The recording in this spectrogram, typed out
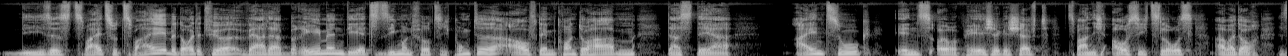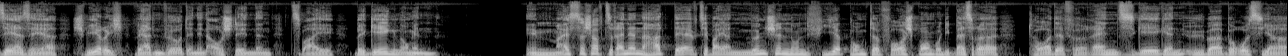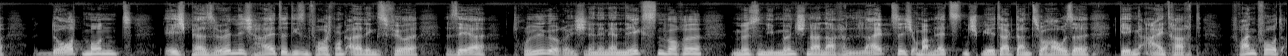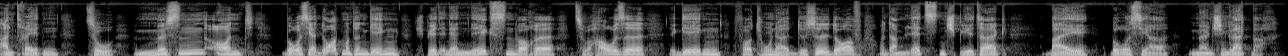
Dieses 2 zu 2 bedeutet für Werder Bremen, die jetzt 47 Punkte auf dem Konto haben, dass der Einzug ins europäische Geschäft zwar nicht aussichtslos, aber doch sehr, sehr schwierig werden wird in den ausstehenden zwei Begegnungen. Im Meisterschaftsrennen hat der FC Bayern München nun vier Punkte Vorsprung und die bessere Tordifferenz gegenüber Borussia Dortmund. Ich persönlich halte diesen Vorsprung allerdings für sehr trügerisch, denn in der nächsten Woche müssen die Münchner nach Leipzig, um am letzten Spieltag dann zu Hause gegen Eintracht Frankfurt antreten zu müssen. Und Borussia Dortmund hingegen spielt in der nächsten Woche zu Hause gegen Fortuna Düsseldorf und am letzten Spieltag bei Borussia Mönchengladbach.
